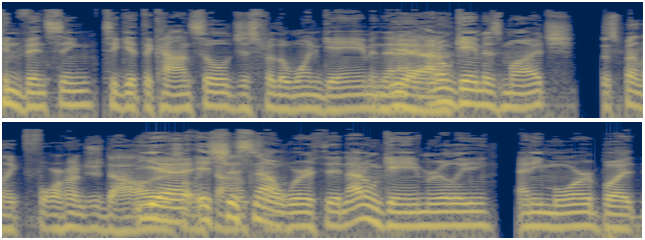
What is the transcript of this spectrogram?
convincing to get the console just for the one game. And then I, Yeah. I don't game as much. To spend like four hundred dollars. yeah, it's just not worth it. And I don't game really anymore, but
